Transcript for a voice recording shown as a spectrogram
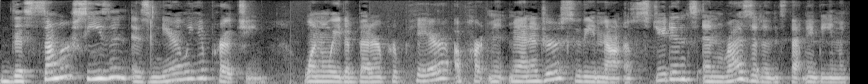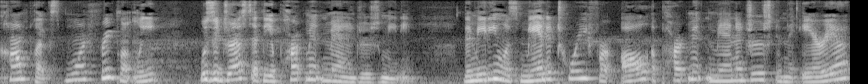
The summer season is nearly approaching. One way to better prepare apartment managers for the amount of students and residents that may be in the complex more frequently was addressed at the apartment managers meeting. The meeting was mandatory for all apartment managers in the area,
